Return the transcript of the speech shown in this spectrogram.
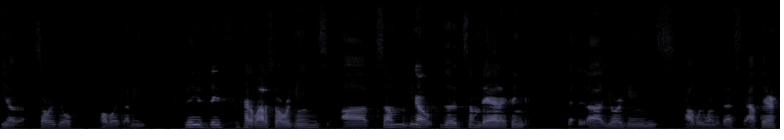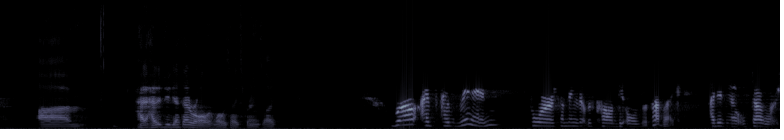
you know, Star Wars: The Old Republic. I mean, they've they've had a lot of Star Wars games. Uh, some you know good, some bad. I think uh, your game is probably one of the best out there. Um, how, how did you get that role, and what was that experience like? Well, I I went in for something that was called the Old Republic. I didn't know it was Star Wars,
